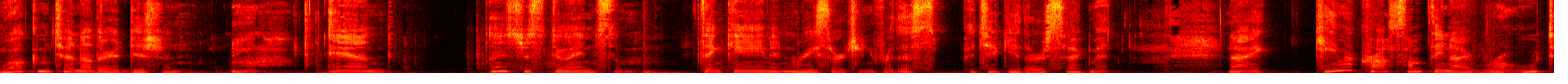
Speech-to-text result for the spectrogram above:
Welcome to another edition. And I was just doing some thinking and researching for this particular segment. And I came across something I wrote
